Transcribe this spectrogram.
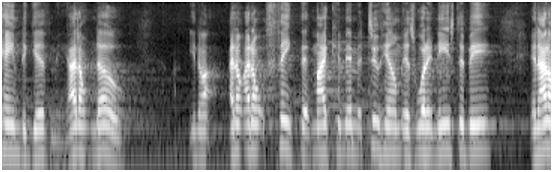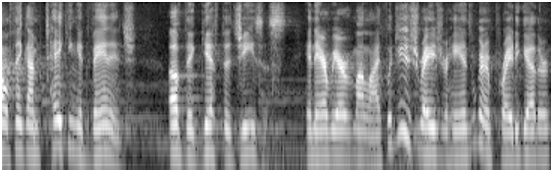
came to give me. I don't know. You know, I don't, I don't think that my commitment to Him is what it needs to be. And I don't think I'm taking advantage of the gift of Jesus in every area of my life. Would you just raise your hands? We're going to pray together.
